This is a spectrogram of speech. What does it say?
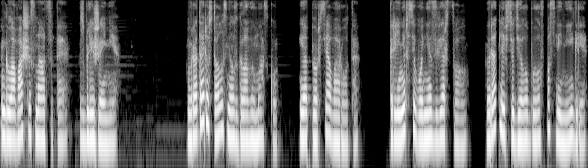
Глава 16. Сближение. Вратарь устало снял с головы маску и оперся о ворота. Тренер сегодня зверствовал. Вряд ли все дело было в последней игре.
